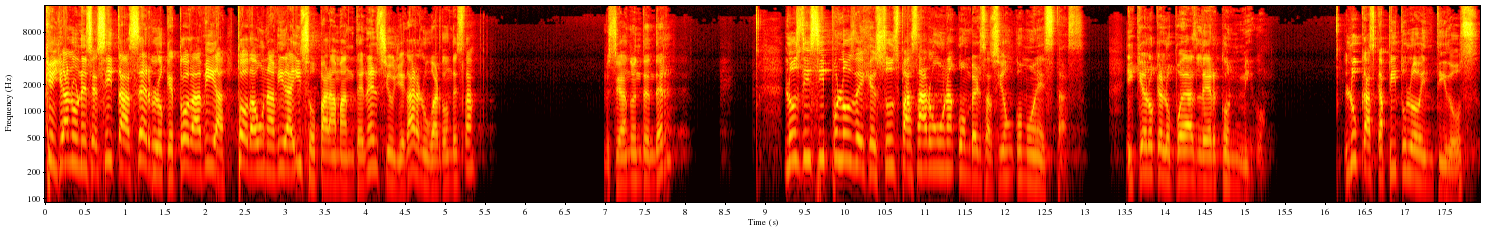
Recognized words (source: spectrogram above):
que ya no necesita hacer lo que todavía toda una vida hizo para mantenerse o llegar al lugar donde está. ¿Me estoy dando a entender? Los discípulos de Jesús pasaron una conversación como estas. y quiero que lo puedas leer conmigo. Lucas capítulo 22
